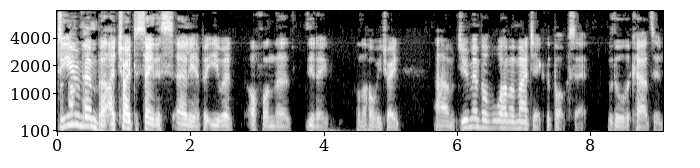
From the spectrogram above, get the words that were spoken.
Do you I'm done. remember? I tried to say this earlier, but you were off on the you know on the hobby train. Um, do you remember Warhammer Magic, the box set with all the cards in?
